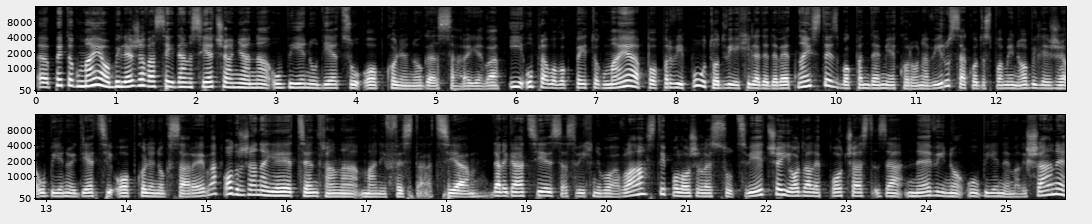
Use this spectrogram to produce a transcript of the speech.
5. maja obilježava se i dan sjećanja na ubijenu djecu opkoljenog Sarajeva. I upravo ovog 5. maja po prvi put od 2019. zbog pandemije koronavirusa kod spomenu obilježa ubijenoj djeci opkoljenog Sarajeva održana je centralna manifestacija. Delegacije sa svih nivoa vlasti položile su cvijeće i odale počast za nevino ubijene mališane.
